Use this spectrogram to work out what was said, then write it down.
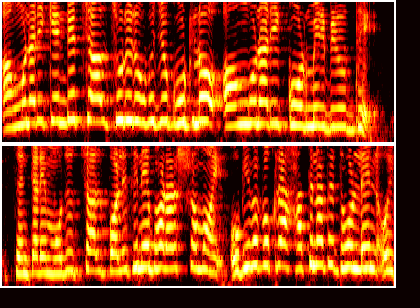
অঙ্গনারী কেন্দ্রে চাল চুরির অভিযোগ উঠল অঙ্গনারী কর্মীর বিরুদ্ধে। সেন্টারে মজুদ চাল পলিথিনে ভরার সময় অভিভাবকরা হাতে নাতে ধরলেন ওই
